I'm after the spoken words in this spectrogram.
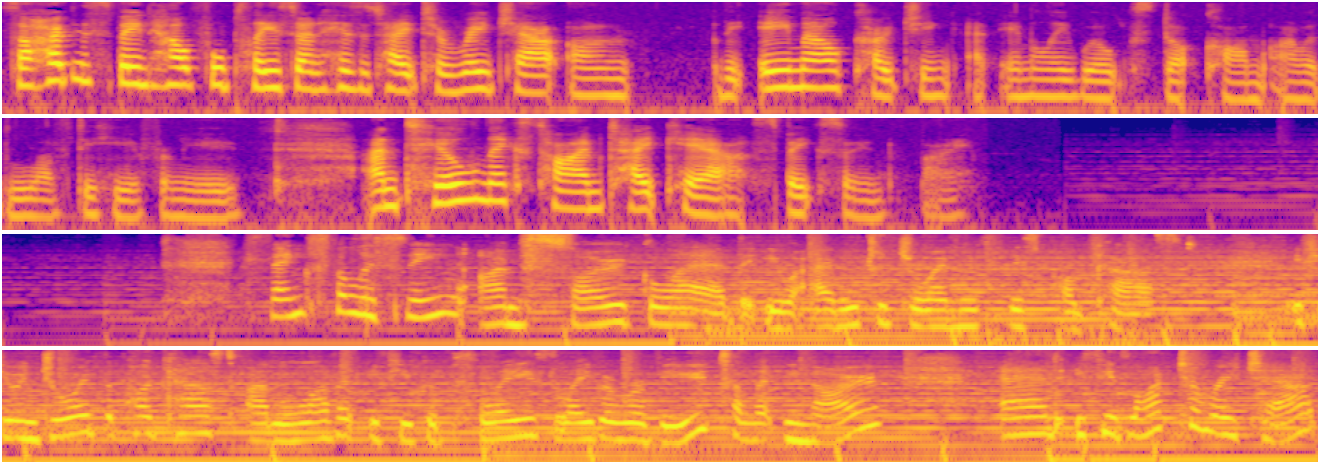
So I hope this has been helpful. Please don't hesitate to reach out on the email coaching at emilywilkes.com. I would love to hear from you. Until next time, take care. Speak soon. Bye. Thanks for listening. I'm so glad that you were able to join me for this podcast. If you enjoyed the podcast, I'd love it if you could please leave a review to let me know. And if you'd like to reach out,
